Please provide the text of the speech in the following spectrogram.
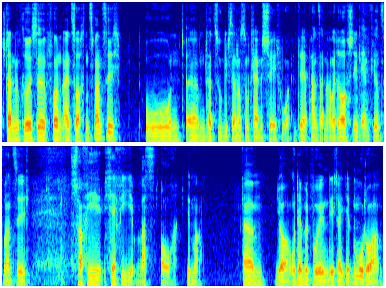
Standardgröße von 1 zu 28 und ähm, dazu gibt es dann noch so ein kleines Schild, wo der Panzername draufsteht, M24, Schaffi, Chefi, was auch immer. Ähm, ja, und er wird wohl einen detaillierten Motor haben.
